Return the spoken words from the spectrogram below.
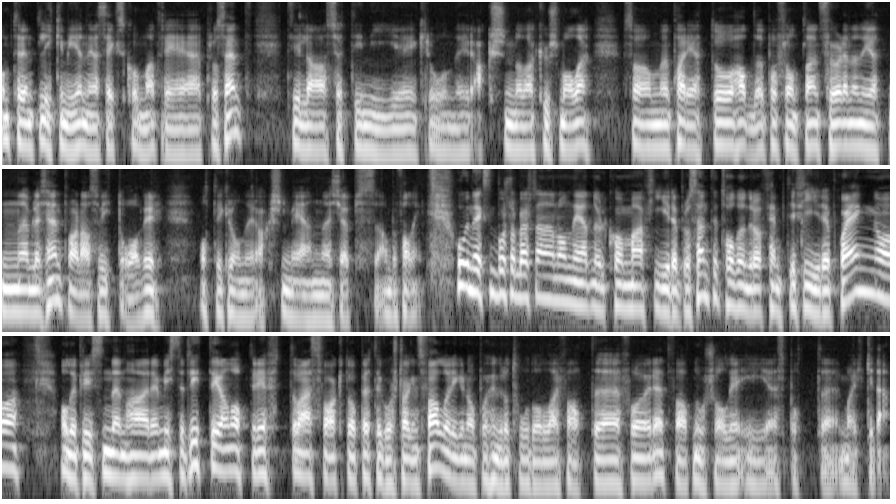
omtrent like mye, ned 6,3 til da 79 kroner aksjen. Og da kursmålet som Pareto hadde på Frontline før denne nyheten ble kjent, var da så vidt over 80 kroner aksjen med en kjøpsanbefaling. Hovedindeksen på Oslo Børs er nå ned 0,4% til 1254 poeng. og Oljeprisen den har mistet litt oppdrift og er svakt opp etter gårsdagens fall og ligger nå på 102 dollar fatet for et fat nordsjøolje i spotmarkedet.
